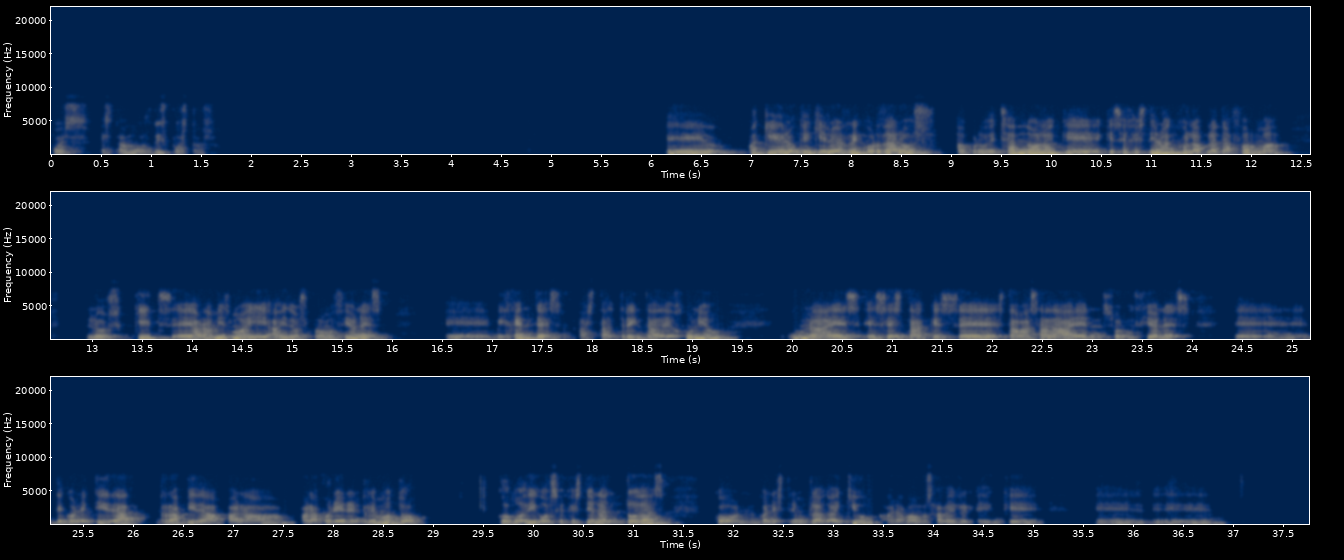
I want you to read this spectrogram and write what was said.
pues estamos dispuestos. Eh, aquí lo que quiero es recordaros, aprovechando la que, se gestionan con la plataforma, los kits, eh, ahora mismo hay, hay, dos promociones eh, vigentes hasta el 30 de junio. Una es, esta, que se, está basada en soluciones de conectividad rápida para, para, poner en remoto. Como digo, se gestionan todas con, con Stream Cloud IQ. Ahora vamos a ver en qué, eh, eh,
